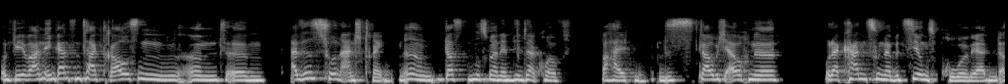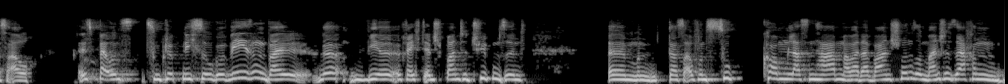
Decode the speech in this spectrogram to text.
Und wir waren den ganzen Tag draußen und ähm, also es ist schon anstrengend. Ne? Und das muss man im Hinterkopf behalten. Und das ist, glaube ich, auch eine oder kann zu einer Beziehungsprobe werden. Das auch. Ist bei uns zum Glück nicht so gewesen, weil ne, wir recht entspannte Typen sind ähm, und das auf uns zukommen lassen haben. Aber da waren schon so manche Sachen,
